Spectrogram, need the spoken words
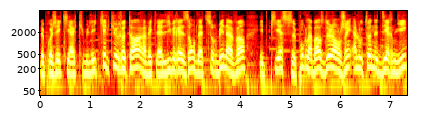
Le projet qui a accumulé quelques retards avec la livraison de la turbine avant et de pièces pour la base de l'engin à l'automne dernier.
